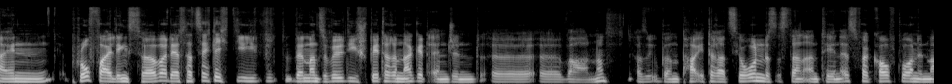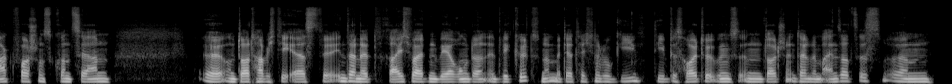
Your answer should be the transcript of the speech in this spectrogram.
ein Profiling-Server, der tatsächlich die, wenn man so will, die spätere Nugget-Engine äh, äh, war. Ne? Also über ein paar Iterationen, das ist dann an TNS verkauft worden, den Marktforschungskonzern. Äh, und dort habe ich die erste Internet-Reichweitenwährung dann entwickelt ne, mit der Technologie, die bis heute übrigens im deutschen Internet im Einsatz ist. Ähm,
